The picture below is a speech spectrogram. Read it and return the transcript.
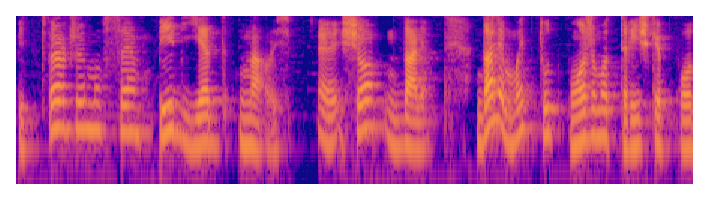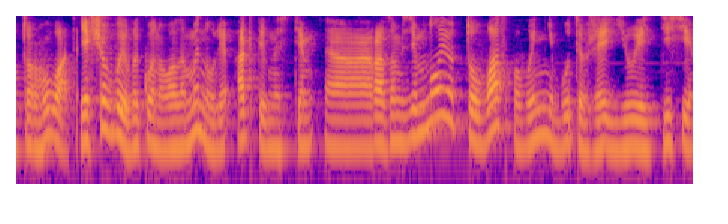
Підтверджуємо все. Під'єднались. Е, Що далі? Далі ми тут можемо трішки поторгувати. Якщо ви виконували минулі активності е, разом зі мною, то у вас повинні бути вже USDC.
